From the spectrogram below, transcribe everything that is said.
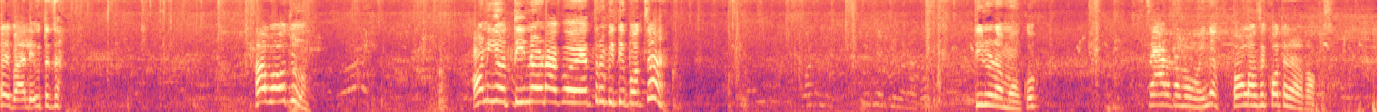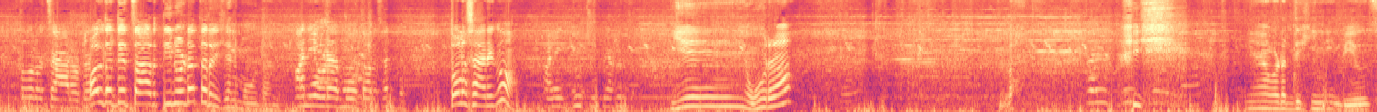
ए भाले उता जा। हा भाउजू अनि यो तिनवटाको यत्रो बित्ती बच्छ? तिनवटा मको चारवटा म होइन? तल चाहिँ कतिवटा रहेको छ? तर चारवटा। अहिले त त्यो चार तिनवटा त रहेछ नि मौ त। अनि एउटा म तल छ नि त। तल सारेको? अनि ए हो र। ल। यहाँबाट देखिने भ्युज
